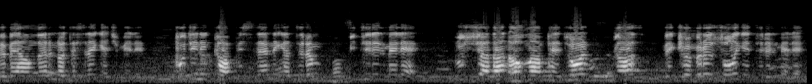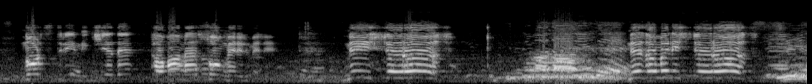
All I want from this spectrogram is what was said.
ve beyanların ötesine geçmeli. Putin'in kaprislerine yatırım bitirilmeli. Rusya'dan alınan petrol, gaz ve kömürün sonu getirilmeli. Nord Stream 2'ye de tamamen son verilmeli. Ne istiyoruz? Adaleti. Ne zaman istiyoruz? Şimdi.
